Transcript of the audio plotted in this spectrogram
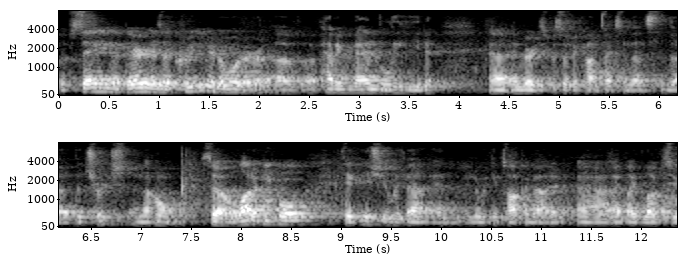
of, saying that there is a created order of, of having men lead uh, in very specific contexts, and that's the, the church and the home. So a lot of people take issue with that, and, and we can talk about it. Uh, I'd, I'd love to.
